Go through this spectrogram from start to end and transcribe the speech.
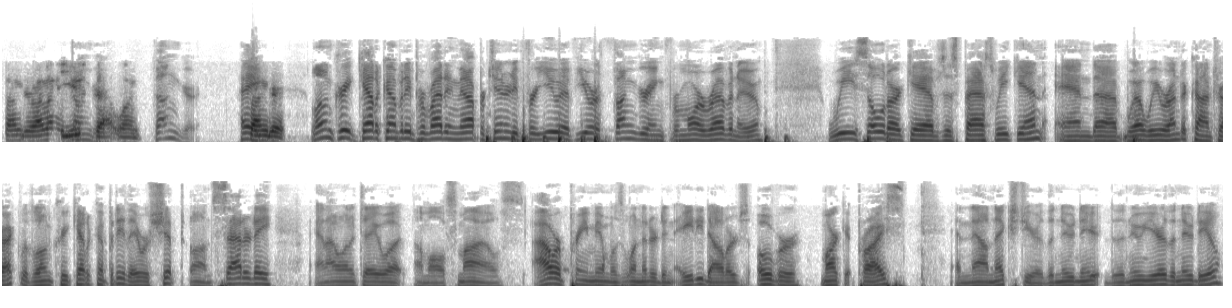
thunder. I'm going to use that one. Thunder. Hey, thunder. Lone Creek Cattle Company providing the opportunity for you if you are thundering for more revenue. We sold our calves this past weekend, and uh, well, we were under contract with Lone Creek Cattle Company. They were shipped on Saturday, and I want to tell you what, I'm all smiles. Our premium was $180 over market price, and now next year, the new the new year, the new deal,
